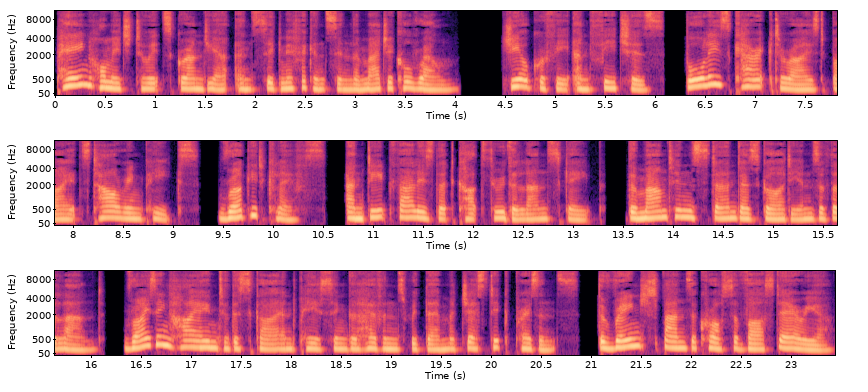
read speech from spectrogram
paying homage to its grandeur and significance in the magical realm. Geography and features Baal is characterized by its towering peaks, rugged cliffs, and deep valleys that cut through the landscape. The mountains stand as guardians of the land, rising high into the sky and piercing the heavens with their majestic presence. The range spans across a vast area,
